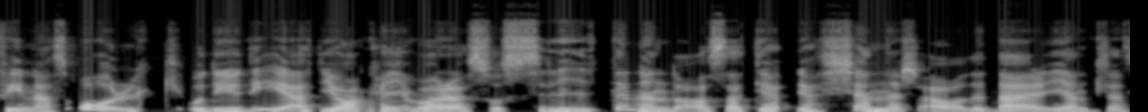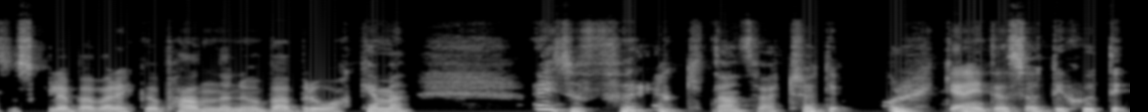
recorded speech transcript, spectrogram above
finnas ork. Och det är ju det, att jag kan ju vara så sliten en dag så att jag, jag känner så ja det där egentligen så skulle jag behöva räcka upp handen nu och bara bråka. Men jag är så fruktansvärt trött, jag orkar inte. Jag har suttit i 71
